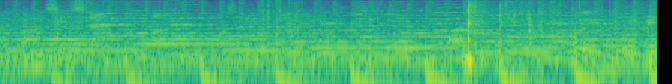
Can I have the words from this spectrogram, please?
Jag tror han ser sämre ut. Oj, vi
